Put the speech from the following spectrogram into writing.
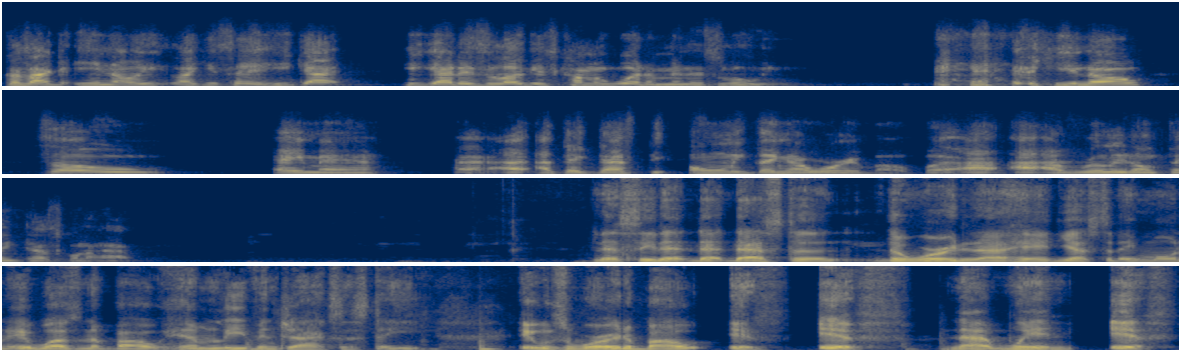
because I, you know, he, like you said, he got he got his luggage coming with him, and it's Louis. you know, so hey man, I, I think that's the only thing I worry about. But I, I really don't think that's going to happen. Now, see that that that's the the worry that I had yesterday morning. It wasn't about him leaving Jackson State. It was worried about if if not when if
